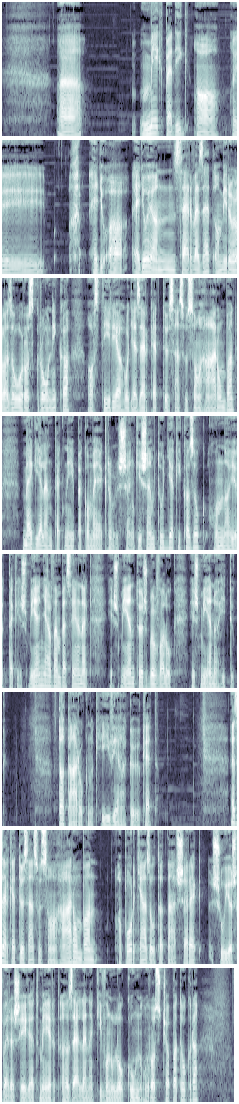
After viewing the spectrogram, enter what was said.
Mégpedig a, egy, a, egy olyan szervezet, amiről az orosz krónika azt írja, hogy 1223-ban megjelentek népek, amelyekről senki sem tudja, kik azok, honnan jöttek, és milyen nyelven beszélnek, és milyen törzsből valók, és milyen a hitük. Tatároknak hívják őket. 1223-ban a portyázó tatár sereg súlyos vereséget mért az ellene kivonuló kun orosz csapatokra,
